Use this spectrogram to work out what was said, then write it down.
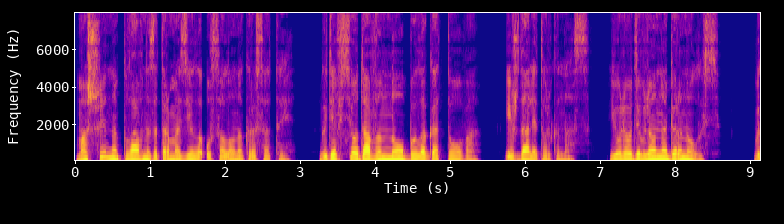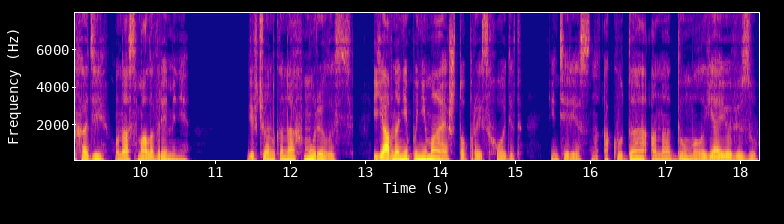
Машина плавно затормозила у салона красоты, где все давно было готово и ждали только нас. Юля удивленно обернулась. Выходи, у нас мало времени». Девчонка нахмурилась, явно не понимая, что происходит. Интересно, а куда она думала, я ее везу?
